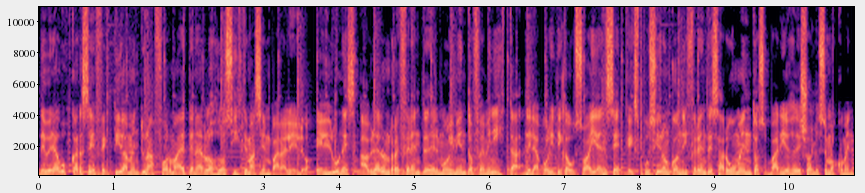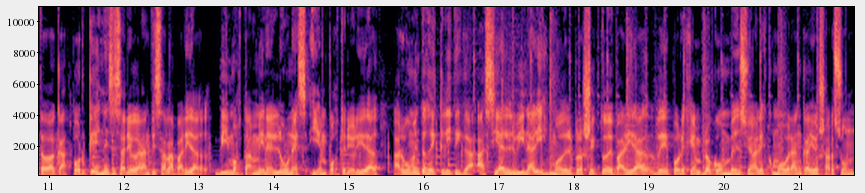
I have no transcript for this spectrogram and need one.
deberá buscarse efectivamente una forma de tener los dos sistemas en paralelo. El lunes hablaron referentes del movimiento feminista, de la política ushuaiense, que expusieron con diferentes argumentos, varios de ellos los hemos comentado acá, por qué es necesario garantizar la paridad. Vimos también el lunes, y en posterioridad, argumentos de crítica hacia el binarismo del proyecto de paridad de, por ejemplo, convencionales como Branca y Oyarzún.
